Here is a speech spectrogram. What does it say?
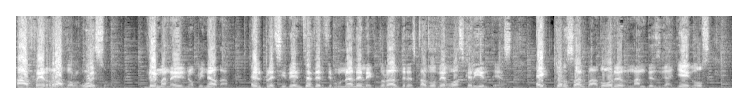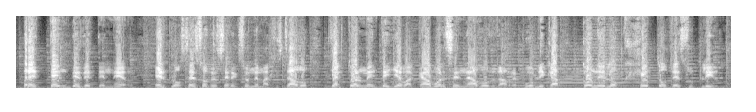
aferrado al hueso. De manera inopinada, el presidente del Tribunal Electoral del Estado de Aguascalientes, Héctor Salvador Hernández Gallegos, pretende detener el proceso de selección de magistrado que actualmente lleva a cabo el Senado de la República con el objeto de suplirlo.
